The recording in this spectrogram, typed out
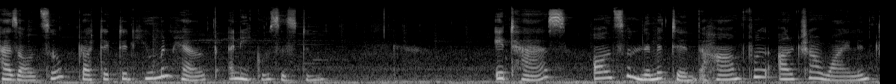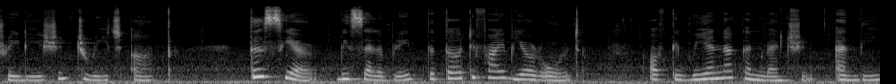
has also protected human health and ecosystem. It has also limited the harmful ultraviolet radiation to reach Earth. This year, we celebrate the 35 year old of the Vienna Convention and the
